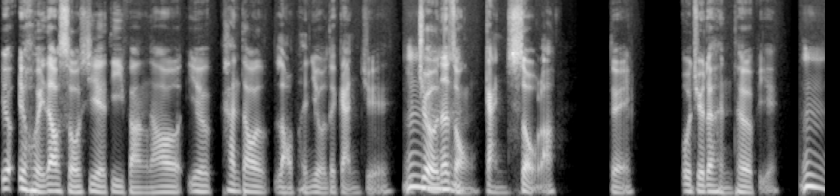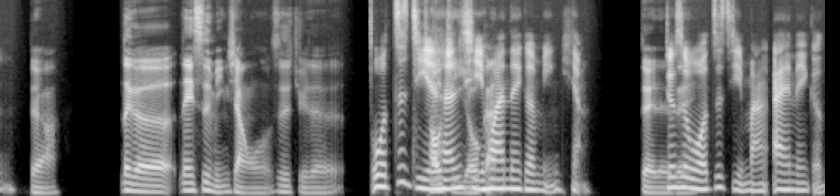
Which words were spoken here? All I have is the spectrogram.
又又回到熟悉的地方，然后又看到老朋友的感觉，就有那种感受了。对，我觉得很特别。嗯，对啊，那个那次冥想，我是觉得我自己也很喜欢那个冥想。对对，就是我自己蛮爱那个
